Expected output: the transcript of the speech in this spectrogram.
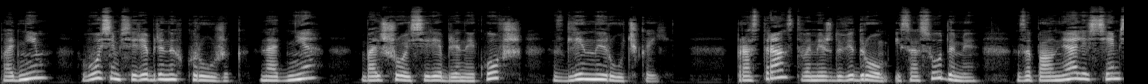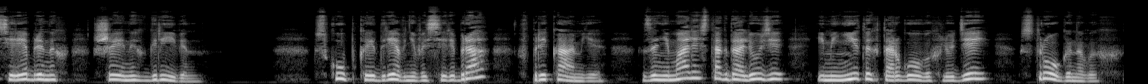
под ним восемь серебряных кружек, на дне большой серебряный ковш с длинной ручкой. Пространство между ведром и сосудами заполняли семь серебряных шейных гривен. Скупкой древнего серебра в Прикамье занимались тогда люди именитых торговых людей Строгановых,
